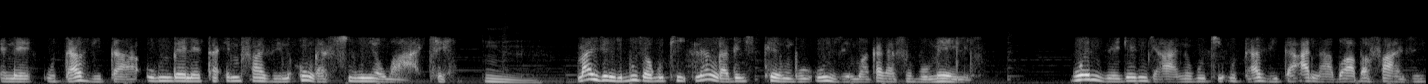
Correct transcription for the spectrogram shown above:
ene udavida umbeletha emfazini ongasuye wakhe Mm. manje ngibuza ukuthi nangabe isithembu uzima kakasivumeli kwenzeke njani ukuthi udavida anabo abafazi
